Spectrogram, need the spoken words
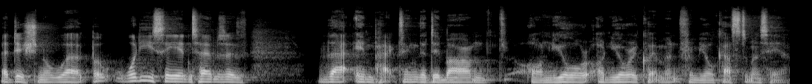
additional work. But what do you see in terms of that impacting the demand on your on your equipment from your customers here?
